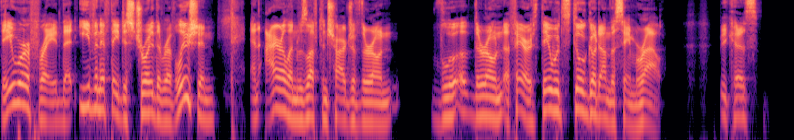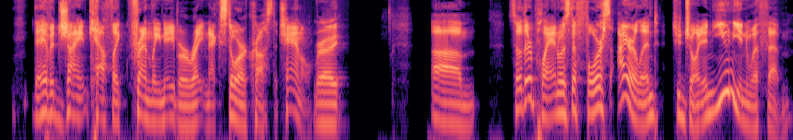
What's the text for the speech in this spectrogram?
they were afraid that even if they destroyed the revolution and Ireland was left in charge of their own their own affairs, they would still go down the same route because they have a giant Catholic friendly neighbor right next door across the channel. right. Um, so their plan was to force Ireland to join in union with them.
